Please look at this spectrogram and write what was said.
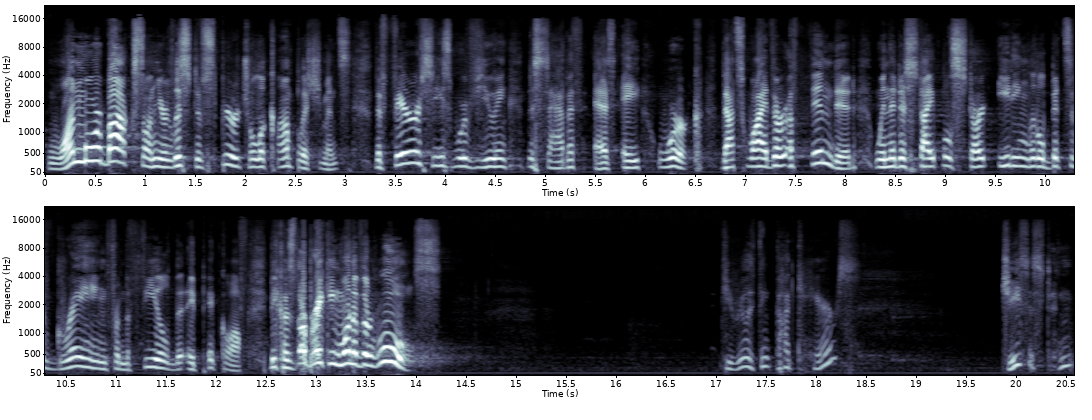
one more box on your list of spiritual accomplishments. The Pharisees were viewing the Sabbath as a work. That's why they're offended when the disciples start eating little bits of grain from the field that they pick off because they're breaking one of the rules. Do you really think God cares? Jesus didn't.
